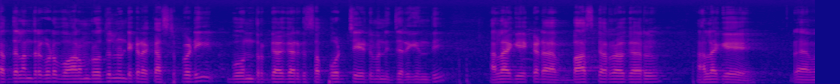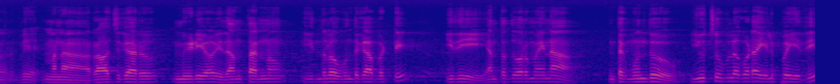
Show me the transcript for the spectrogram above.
పెద్దలందరూ కూడా వారం రోజుల నుండి ఇక్కడ కష్టపడి భువన్ దుర్గా గారికి సపోర్ట్ చేయడం అనేది జరిగింది. అలాగే ఇక్కడ భాస్కర్ రావు గారు అలాగే మన రాజు గారు మీడియా ఇదంతాను ఇందులో ఉంది కాబట్టి ఇది ఎంత దూరమైన ఇంతకుముందు యూట్యూబ్లో కూడా వెళ్ళిపోయేది.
